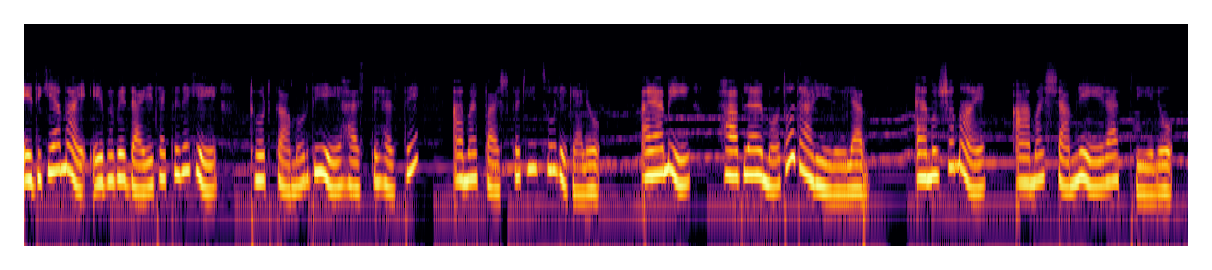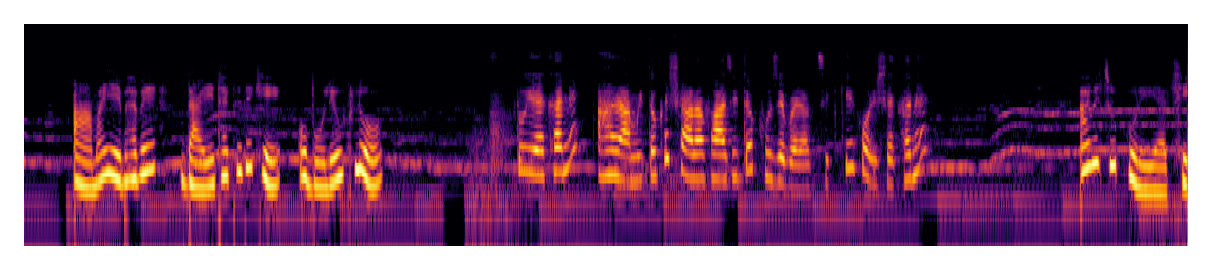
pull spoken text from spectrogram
এদিকে আমায় এভাবে দাঁড়িয়ে থাকতে দেখে ঠোঁট কামড় দিয়ে হাসতে হাসতে আমার পাশ কাটিয়ে চলে গেল। আর আমি হাবলার মতো দাঁড়িয়ে রইলাম। এমন সময় আমার সামনে রাত্রি এলো। আমায় এভাবে দাঁড়িয়ে থাকতে দেখে ও বলে উঠল তুই এখানে? আর আমি তোকে সারা ভাজিটা খুঁজে বেড়াচ্ছি। কি করিস এখানে? আমি চুপ করেই আছি।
